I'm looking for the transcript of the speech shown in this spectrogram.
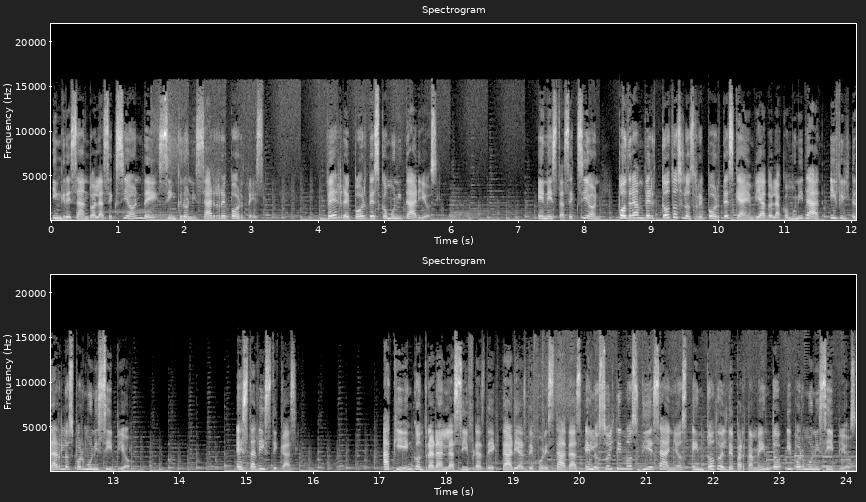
ingresando a la sección de Sincronizar reportes. Ver reportes comunitarios. En esta sección podrán ver todos los reportes que ha enviado la comunidad y filtrarlos por municipio. Estadísticas. Aquí encontrarán las cifras de hectáreas deforestadas en los últimos 10 años en todo el departamento y por municipios.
